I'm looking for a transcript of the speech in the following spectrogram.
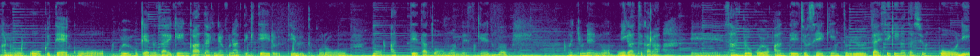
あ、あの多くてこう雇用保険の財源が足りなくなってきているっていうところもあってだとは思うんですけれども、まあ、去年の2月から、えー、産業雇用安定助成金という在籍型出向に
